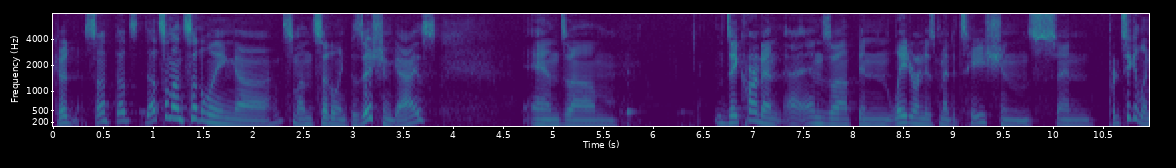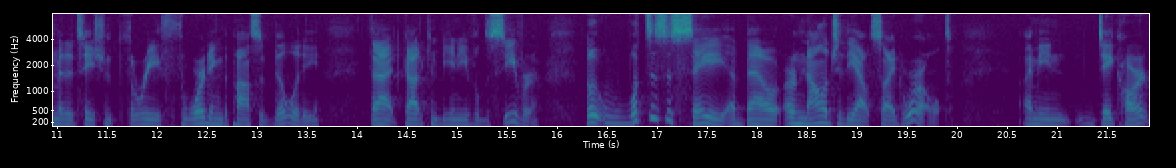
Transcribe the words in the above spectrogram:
Goodness, that, that's that's an unsettling uh, that's an unsettling position, guys. And um, Descartes en- ends up in later in his meditations, and particularly meditation three, thwarting the possibility that God can be an evil deceiver. But what does this say about our knowledge of the outside world? I mean, Descartes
